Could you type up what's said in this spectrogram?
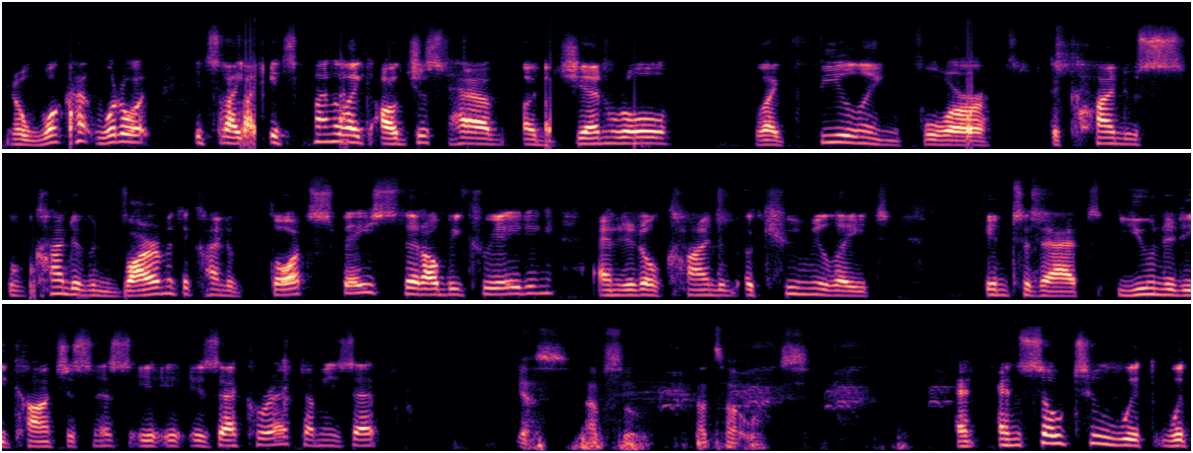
You know, what kind, what do I, it's like, it's kind of like, I'll just have a general like feeling for the kind of kind of environment, the kind of thought space that I'll be creating, and it'll kind of accumulate into that unity consciousness. Is that correct? I mean, is that? Yes, absolutely. That's how it works. And and so too with with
